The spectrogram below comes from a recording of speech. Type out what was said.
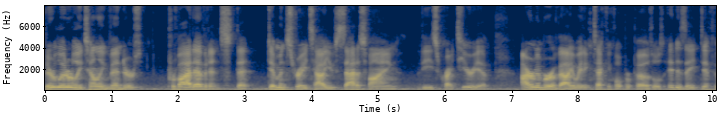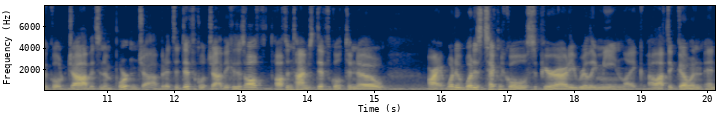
they're literally telling vendors provide evidence that demonstrates how you satisfying these criteria. I remember evaluating technical proposals. It is a difficult job. It's an important job, but it's a difficult job because it's oftentimes difficult to know all right, what, do, what does technical superiority really mean? Like, I'll have to go and, and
